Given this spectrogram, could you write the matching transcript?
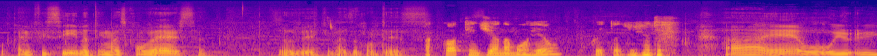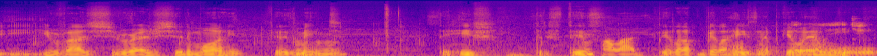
o Carnificina, tem mais conversa. Deixa eu ver o que mais acontece. A cota indiana morreu, coitadinho do. Ah, é, o, o Yurvaj, ele morre, infelizmente. Uhum. Terrível, tristeza. Pela, pela Reis, né? Porque é, o, o,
